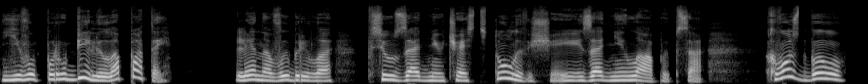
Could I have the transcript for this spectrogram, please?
Его порубили лопатой. Лена выбрила всю заднюю часть туловища и задние лапы пса. Хвост был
